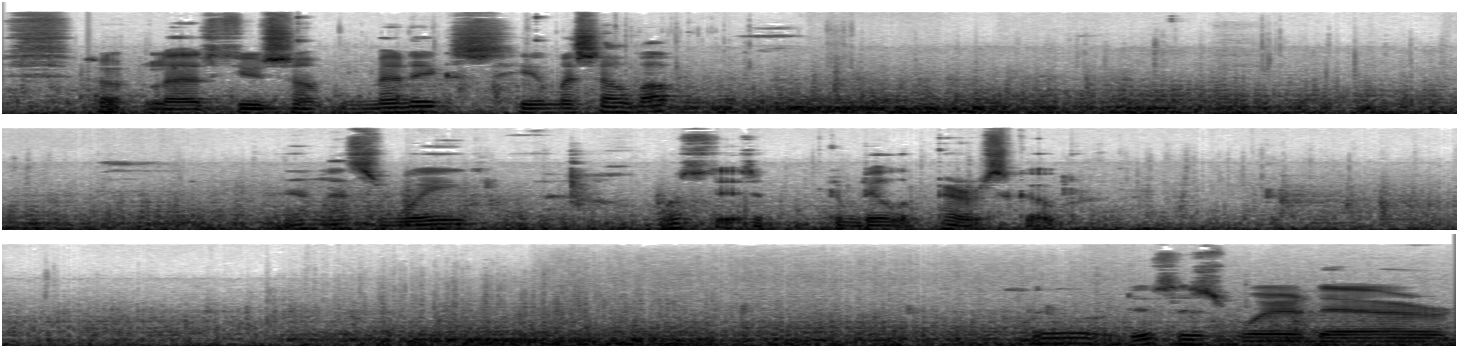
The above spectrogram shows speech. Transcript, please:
So let's do some medics, heal myself up. And let's wait. What's this? Can build a periscope. So this is where they're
